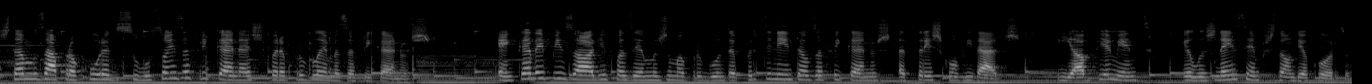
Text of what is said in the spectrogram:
Estamos à procura de soluções africanas para problemas africanos. Em cada episódio, fazemos uma pergunta pertinente aos africanos a três convidados e, obviamente, eles nem sempre estão de acordo.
